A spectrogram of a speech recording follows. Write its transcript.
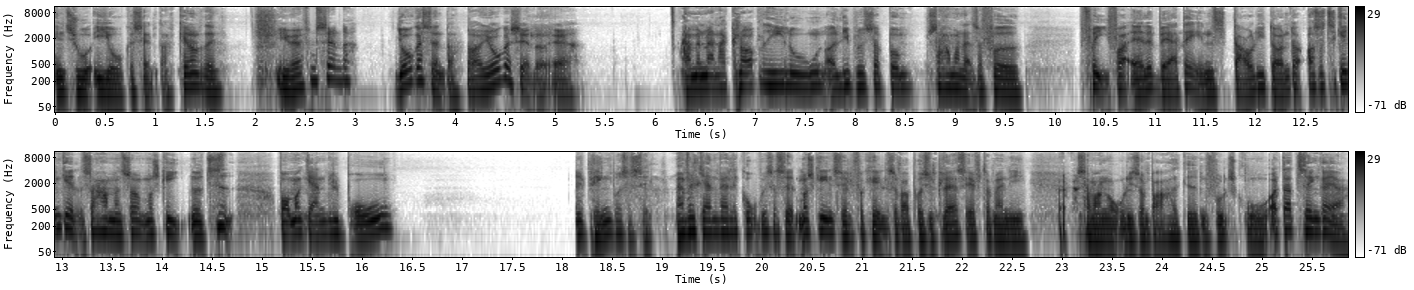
en tur i yogacenter. Kender du det? I hvad for center? Yogacenter. Nå, yogacenteret, ja. Ja, men man har knoklet hele ugen, og lige pludselig så bum, så har man altså fået fri fra alle hverdagens daglige donder. Og så til gengæld, så har man så måske noget tid, hvor man gerne vil bruge lidt penge på sig selv. Man vil gerne være lidt god ved sig selv. Måske en selvforkælelse var på sin plads, efter man i så mange år ligesom bare havde givet den fuld skrue. Og der tænker jeg,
